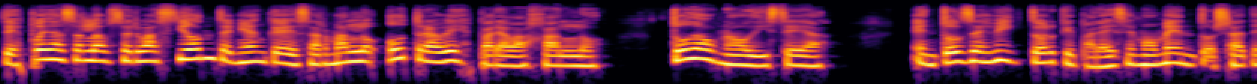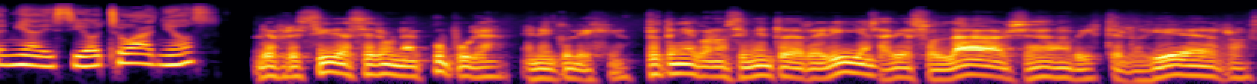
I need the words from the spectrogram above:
Después de hacer la observación tenían que desarmarlo otra vez para bajarlo toda una odisea. Entonces Víctor, que para ese momento ya tenía 18 años, le ofrecí de hacer una cúpula en el colegio. Yo tenía conocimiento de herrería, sabía soldar ya, viste los hierros,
